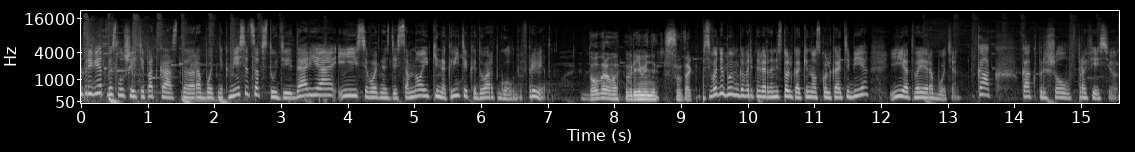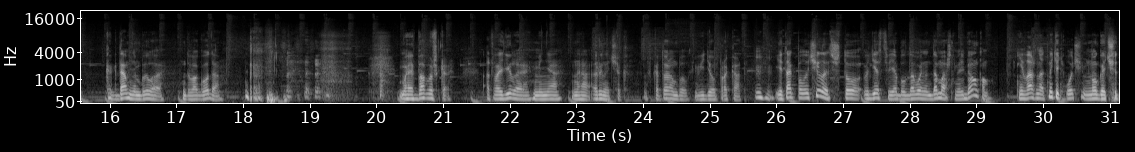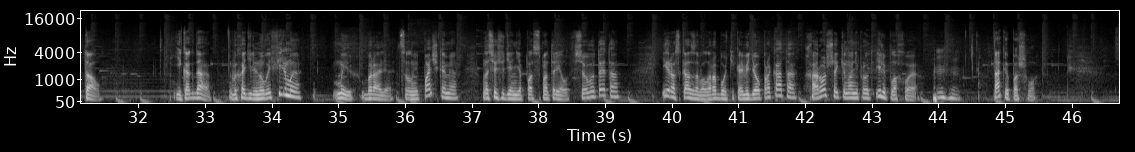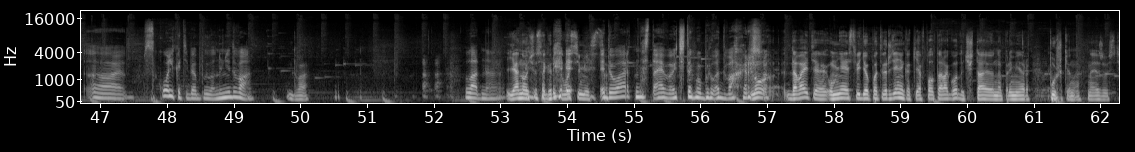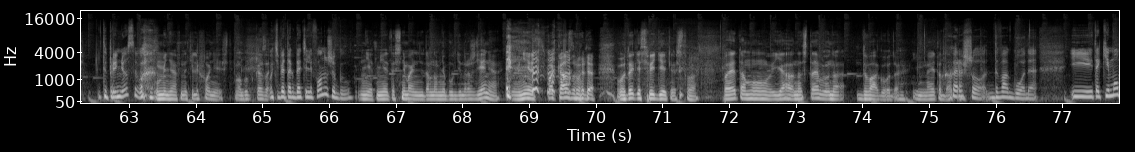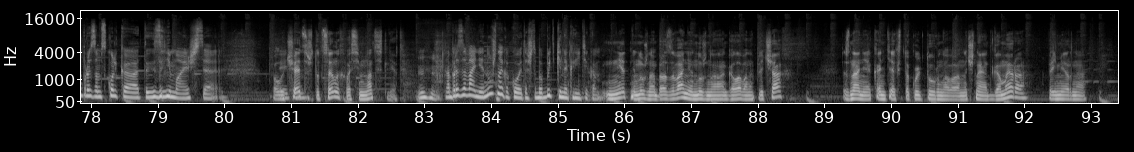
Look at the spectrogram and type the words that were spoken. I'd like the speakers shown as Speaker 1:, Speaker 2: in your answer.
Speaker 1: Всем привет! Вы слушаете подкаст «Работник месяца» в студии Дарья. И сегодня здесь со мной кинокритик Эдуард Голубев. Привет!
Speaker 2: Доброго времени суток.
Speaker 1: Сегодня будем говорить, наверное, не столько о кино, сколько о тебе и о твоей работе. Как, как пришел в профессию?
Speaker 2: Когда мне было два года, моя бабушка отводила меня на рыночек, в котором был видеопрокат. И так получилось, что в детстве я был довольно домашним ребенком, и важно отметить, очень много читал. И когда выходили новые фильмы, мы их брали целыми пачками. На следующий день я посмотрел все вот это и рассказывал работника видеопроката, хорошее кино не продают или плохое.
Speaker 1: Мгм.
Speaker 2: Так и пошло.
Speaker 1: Э, сколько тебя было? Ну, не два.
Speaker 2: Два.
Speaker 1: Ладно.
Speaker 2: Я научился говорить 8 месяцев.
Speaker 1: Эдуард настаивает, что ему было два, хорошо.
Speaker 2: Ну, давайте, у меня есть видео подтверждение, как я в полтора года читаю, например, Пушкина наизусть.
Speaker 1: Ты принес его?
Speaker 2: У меня на телефоне есть, могу
Speaker 1: У
Speaker 2: показать.
Speaker 1: тебя тогда телефон уже был?
Speaker 2: Нет, мне это снимали недавно, у меня был день рождения, и мне показывали вот эти свидетельства. Поэтому я настаиваю на два года. Именно это дата.
Speaker 1: Хорошо, два года. И таким образом, сколько ты занимаешься?
Speaker 2: Получается, что целых 18 лет.
Speaker 1: Мгм. Образование нужно какое-то, чтобы быть кинокритиком?
Speaker 2: Нет, не нужно образование, нужна голова на плечах, знание контекста культурного, начиная от Гомера примерно,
